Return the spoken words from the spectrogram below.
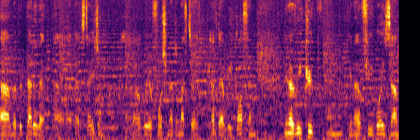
um, a bit better at, uh, at that stage, and uh, we were fortunate enough to have that week off and you know recoup. And you know, a few boys um,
